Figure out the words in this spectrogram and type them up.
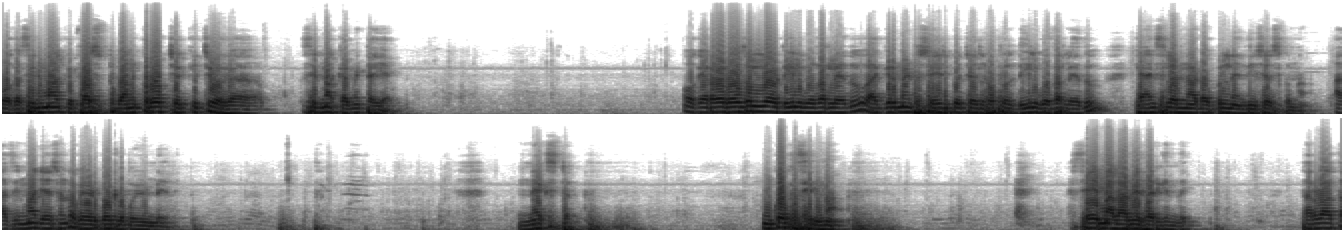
ఒక సినిమాకి ఫస్ట్ వన్ క్రోర్ చెక్ ఇచ్చి ఒక సినిమా కమిట్ అయ్యాయి. ఒక ఇరవై రోజుల్లో డీల్ కుదరలేదు. అగ్రిమెంట్ స్టేజ్కి వచ్చే లోపల డీల్ కుదరలేదు. క్యాన్సిల్ అయిన నా డబ్బులు నేను తీసేసుకున్నా. ఆ సినిమా చేస్తుంటే ఒక ఏడు కోట్లు పోయి ఉండేది. నెక్స్ట్. ఇంకొక సినిమా. సేమ్ అలానే జరిగింది. తర్వాత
